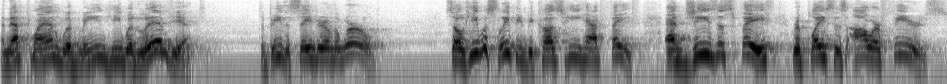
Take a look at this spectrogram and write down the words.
and that plan would mean he would live yet to be the Savior of the world. So he was sleeping because he had faith. And Jesus' faith replaces our fears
